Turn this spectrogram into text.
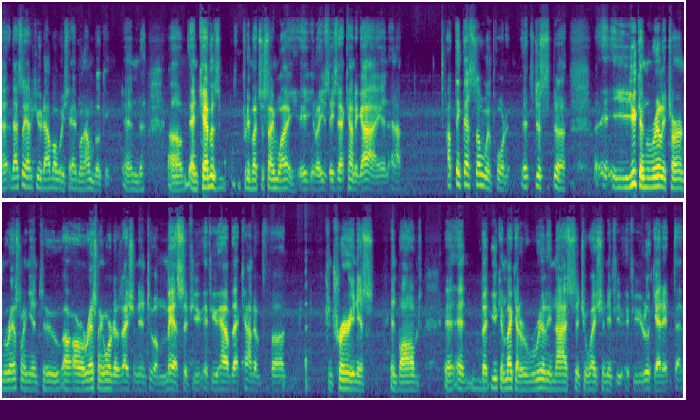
Uh, that's the attitude I've always had when I'm booking. And um, and Kevin's pretty much the same way. He, you know, he's, he's that kind of guy. And, and I, I think that's so important. It's just uh, you can really turn wrestling into uh, or a wrestling organization into a mess if you if you have that kind of uh, contrariness involved. And, and, but you can make it a really nice situation if you if you look at it that,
